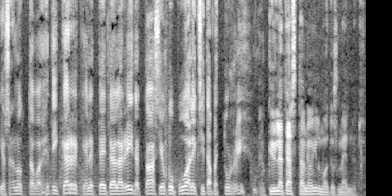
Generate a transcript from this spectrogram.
Ja sanottava heti kärkeen, ettei täällä riitä taas joku puoliksi tapettu ryhmä. No kyllä tästä on jo ilmoitus mennyt.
